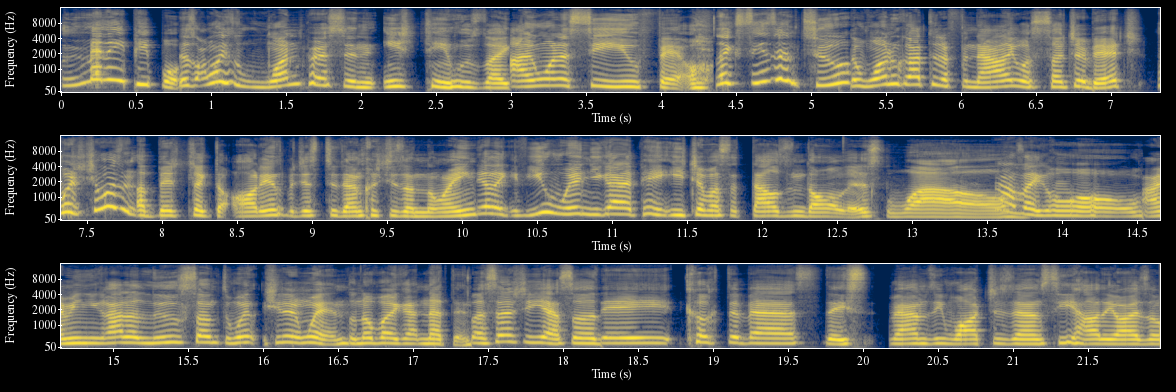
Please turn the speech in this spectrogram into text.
many people. There's always one person in each team who's like, I want to see you fail. Like season two, the one who got to the finale was such a bitch. But she wasn't a bitch like the audience, but just to them because she's annoying. They're like, if you win, you gotta pay each of us a thousand dollars. Wow. I was like, whoa. I mean, you gotta lose something. to win. She didn't win, so nobody got nothing. But essentially, yeah. So they cook the best. They Ramsay watches them, see how they are as a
